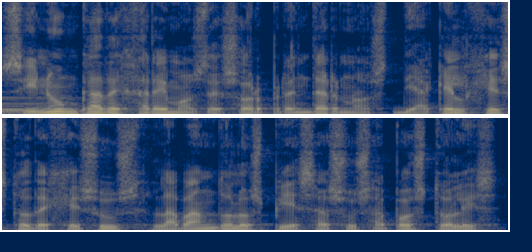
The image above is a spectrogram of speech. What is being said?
Si nunca dejaremos de sorprendernos de aquel gesto de Jesús lavando los pies a sus apóstoles,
